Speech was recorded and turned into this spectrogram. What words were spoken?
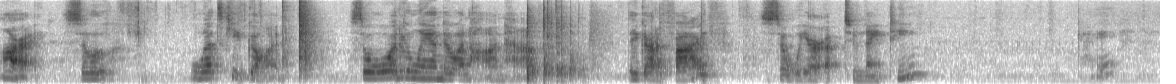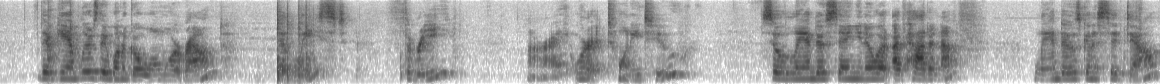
All right. So let's keep going. So what do Lando and Han have? They got a 5. So we are up to 19. Okay. They're gamblers. They want to go one more round, at least. Three. All right, we're at 22. So Lando's saying, you know what, I've had enough. Lando's gonna sit down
